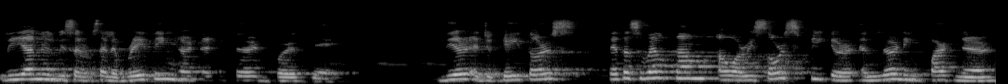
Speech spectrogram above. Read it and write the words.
Lian will be celebrating her 33rd birthday. Dear educators, let us welcome our resource speaker and learning partner,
